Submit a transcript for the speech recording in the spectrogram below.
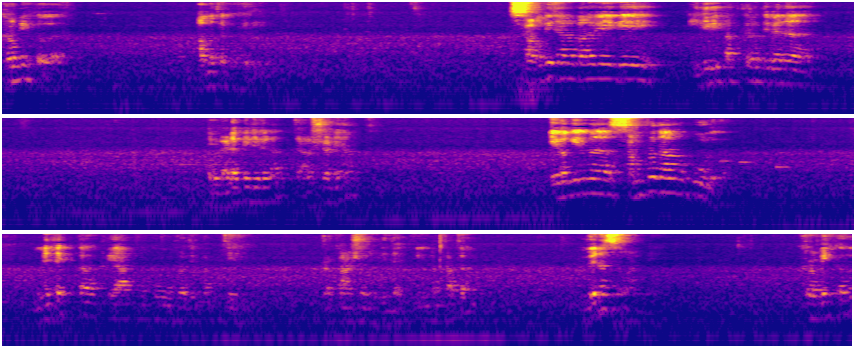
ක්‍රමිකව අමතක කිරීම සමගි ජන බලවේගයේ ඉදිරිපත් කර තිබෙන ඒ වැඩ පිළිවෙල දර්ශනය ඒ වගේම සම්ප්‍රදාන කූලව මෙතෙක් කල ක්‍රියාත්මක වූ ප්‍රතිපත්ති ප්‍රකාශන ඉදිරිපත් අතර වෙනස වන්නේ ක්‍රමිකව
